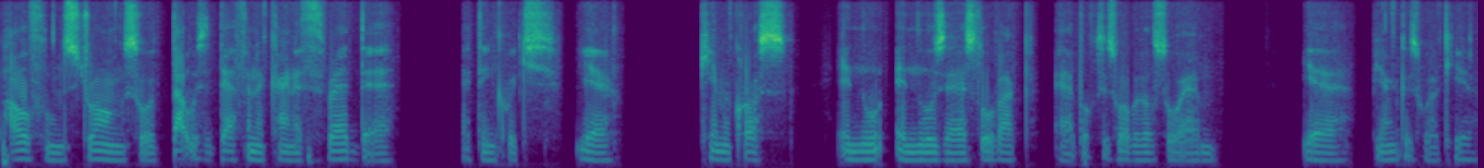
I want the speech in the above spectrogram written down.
powerful and strong. So that was a definite kind of thread there, I think, which yeah came across in no, in those uh, Slovak uh, books as well, but also um, yeah Bianca's work here.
